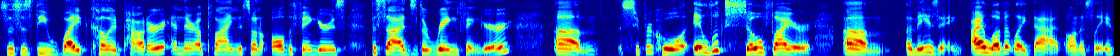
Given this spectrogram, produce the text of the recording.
So this is the white colored powder and they're applying this on all the fingers besides the ring finger um, super cool. It looks so fire. Um, amazing. I love it like that, honestly.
